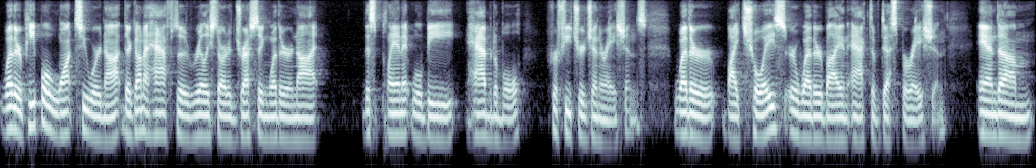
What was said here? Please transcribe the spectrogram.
whether people want to or not, they're going to have to really start addressing whether or not this planet will be habitable for future generations, whether by choice or whether by an act of desperation. And um,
